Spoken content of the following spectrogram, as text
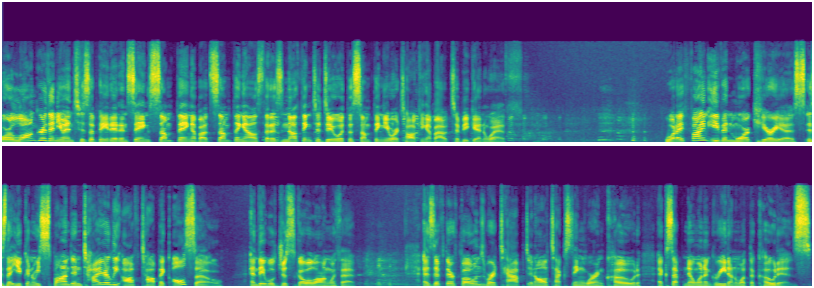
or longer than you anticipated and saying something about something else that has nothing to do with the something you were talking about to begin with. What I find even more curious is that you can respond entirely off topic also, and they will just go along with it. As if their phones were tapped and all texting were in code, except no one agreed on what the code is.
